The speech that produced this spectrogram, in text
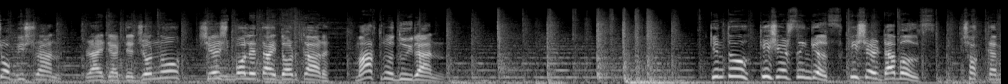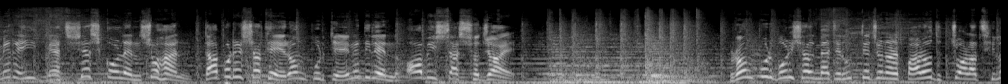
চব্বিশ রান। রাইডারদের জন্য শেষ বলে তাই দরকার মাত্র দুই রান। কিন্তু কিসের সিঙ্গেলস কিসের ডাবলস ছক্কা মেরেই ম্যাচ শেষ করলেন সোহান। দাপটের সাথে রংপুরকে এনে দিলেন অবিশ্বাস্য জয়। রংপুর বরিশাল ম্যাচের উত্তেজনার পারদ চড়া ছিল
